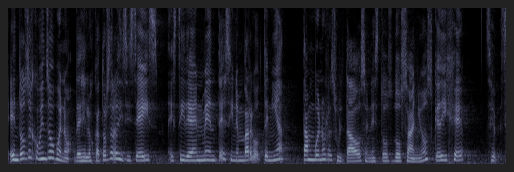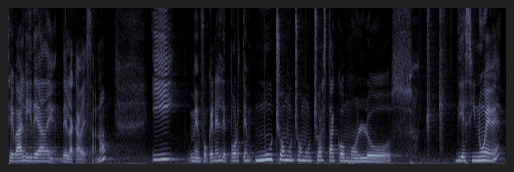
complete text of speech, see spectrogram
Entonces comienzo, bueno, desde los 14 a los 16, esta idea en mente, sin embargo, tenía tan buenos resultados en estos dos años que dije, se, va la idea de, la cabeza, ¿no? Y me enfoqué en el deporte mucho, mucho, mucho, hasta como los 19.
